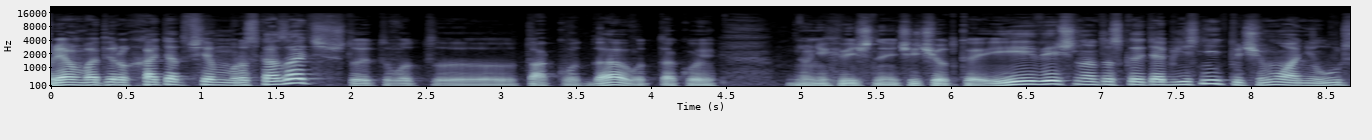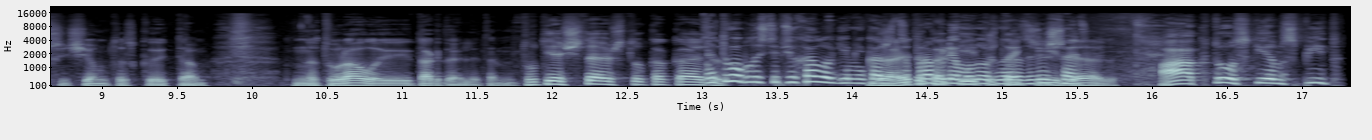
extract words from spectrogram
прям, во-первых, хотят всем рассказать, что это вот э, так вот, да, вот такой у них вечная чечетка, и вечно, так сказать, объяснить, почему они лучше, чем, так сказать, там, натуралы и так далее. Там. Тут я считаю, что какая-то... Это в области психологии, мне кажется, да, проблему нужно такие, разрешать. Да. А кто с кем спит,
